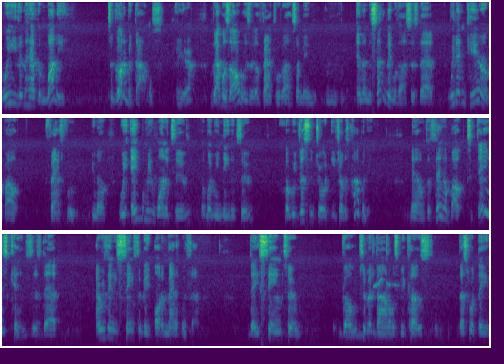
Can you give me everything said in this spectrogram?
we didn't have the money to go to McDonald's. Yeah. That was always a factor with us. I mean, hmm and then the second thing with us is that we didn't care about fast food. You know, we ate when we wanted to, when we needed to, but we just enjoyed each other's company. Now, the thing about today's kids is that everything seems to be automatic with them. They seem to go to McDonald's because that's what they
